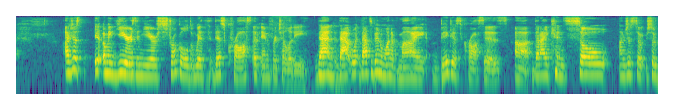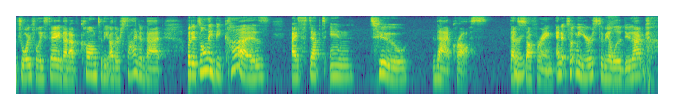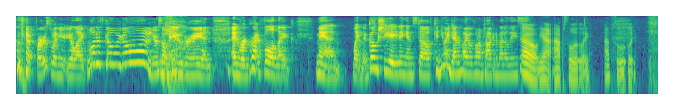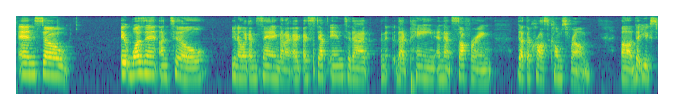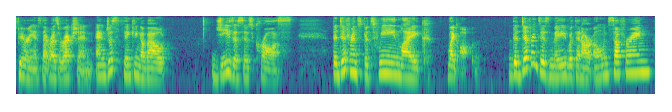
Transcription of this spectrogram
i just it, i mean years and years struggled with this cross of infertility. That that w- that's been one of my biggest crosses uh that i can so i'm just so so joyfully say that i've come to the other side of that. But it's only because I stepped into that cross, that Right. suffering. And it took me years to be able to do that because at first, when you, you're like, what is going on? And you're so Yeah. angry and, and regretful and like, man, like negotiating and stuff. Can you identify with what I'm talking about, Elise? oh yeah, absolutely, absolutely. And so it wasn't until, you know, like I'm saying, that I, I, I stepped into that that pain and that suffering that the cross comes from, uh, that you experience that resurrection. And just thinking about Jesus's cross, the difference between like like uh, the difference is made within our own suffering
